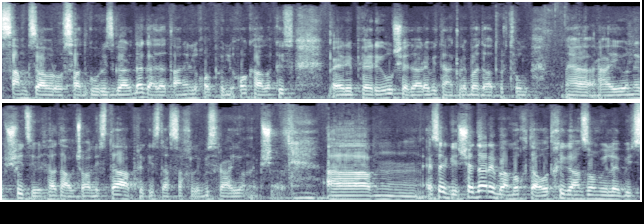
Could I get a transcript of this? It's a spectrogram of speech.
სამგზავრო სადგურის გარდა გადატანილი ყოფილიყო ქალაქის პერიფერიულ შედარებით ნაკლებად ატვირთულ რაიონებში ძირითადად ავჭალის და აფრიკის დასახლების რაიონებში. აა ესე იგი შედარება მოხდა 4 განზომილების განზომილების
